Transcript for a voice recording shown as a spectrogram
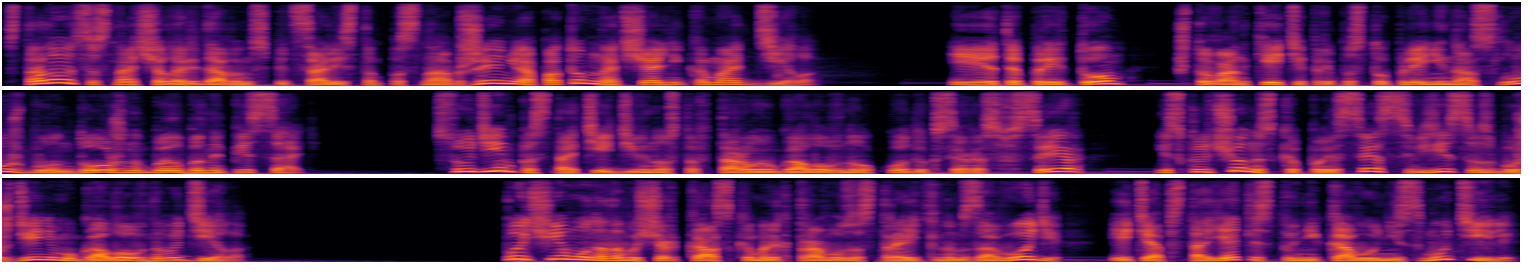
Становится сначала рядовым специалистом по снабжению, а потом начальником отдела. И это при том, что в анкете при поступлении на службу он должен был бы написать «Судим по статье 92 Уголовного кодекса РСФСР, исключен из КПСС в связи с возбуждением уголовного дела». Почему на Новочеркасском электровозостроительном заводе эти обстоятельства никого не смутили?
